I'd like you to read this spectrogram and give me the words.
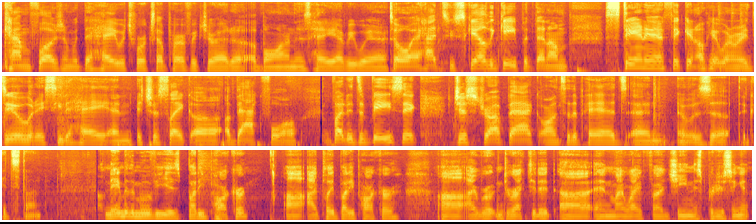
camouflage them with the hay, which works out perfect. You're at a, a barn, there's hay everywhere. So I had to scale the gate, but then I'm standing there thinking, okay, what am I gonna do? But I see the hay, and it's just like a, a back fall. But it's a basic, just drop back onto the pads, and it was a, a good stunt. Name of the movie is Buddy Parker. Uh, I played Buddy Parker. Uh, I wrote and directed it, uh, and my wife uh, Jean is producing it.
